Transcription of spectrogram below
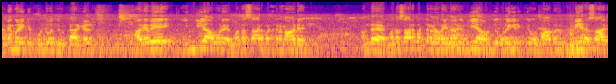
நடைமுறைக்கு கொண்டு வந்து விட்டார்கள். ஆகவே இந்தியா ஒரு மதசார்பற்ற நாடு. அந்த மதசார்பற்ற நாடை தான் இந்தியா வந்து உலகிற்கு ஒரு மாபெரும் குடியரசாக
